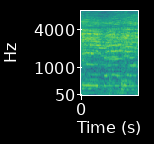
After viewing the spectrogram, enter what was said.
liberdade.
